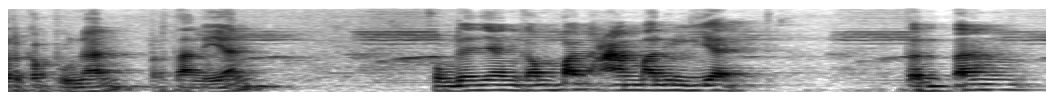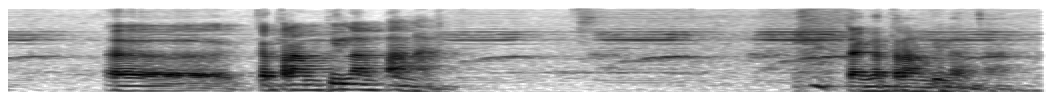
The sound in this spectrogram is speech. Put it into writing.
Perkebunan, pertanian. Kemudian yang keempat Amalul yad Tentang uh, keterampilan tangan Dan keterampilan. Tangan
